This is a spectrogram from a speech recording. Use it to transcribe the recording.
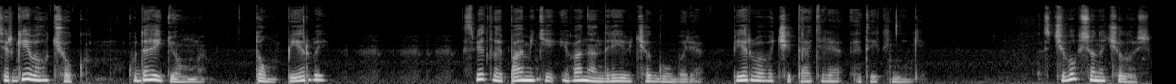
Сергей Волчок. Куда идем мы? Том 1. Светлой памяти Ивана Андреевича Губаря, первого читателя этой книги. С чего все началось?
